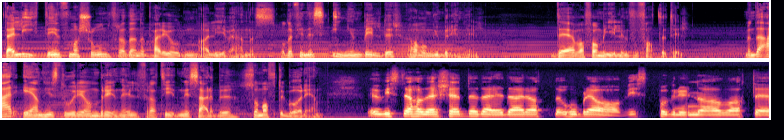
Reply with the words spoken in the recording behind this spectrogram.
Det er lite informasjon fra denne perioden av livet hennes, og det finnes ingen bilder av unge Brynhild. Det var familien forfattet til. Men det er én historie om Brynhild fra tiden i Selbu som ofte går igjen. Hvis det hadde skjedd det der, der at hun ble avvist pga. at det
